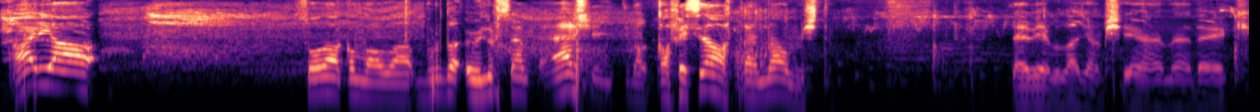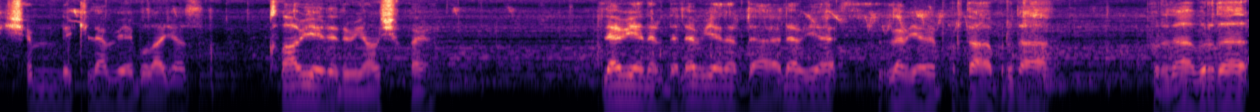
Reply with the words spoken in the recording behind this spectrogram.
Hayır ya. Sol hakkım valla. Burada ölürsem her şey gitti. Bak kafesin anahtarını almıştım. Levye bulacağım şimdiki. Şimdi klavye bulacağız. Klavye dedim yanlışlıkla ya. Levye nerede? Levye nerede? Levye. Levye burada, burada. Burada, burada.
